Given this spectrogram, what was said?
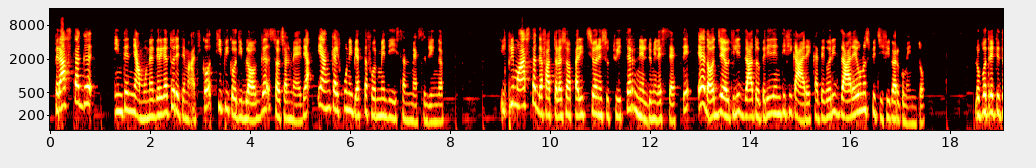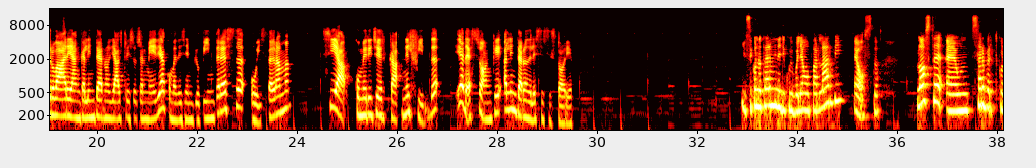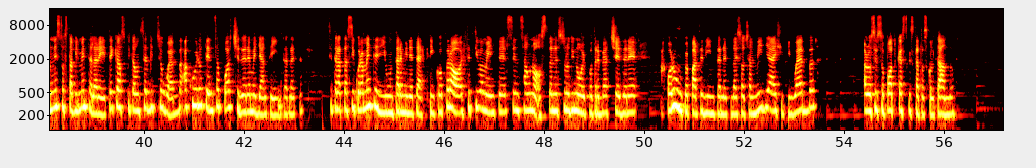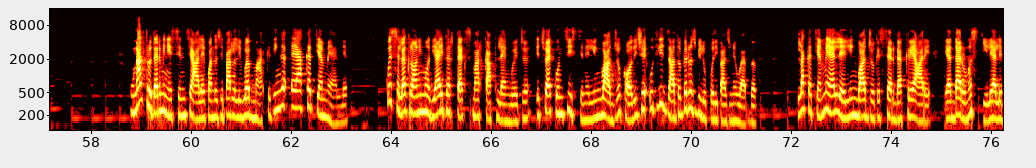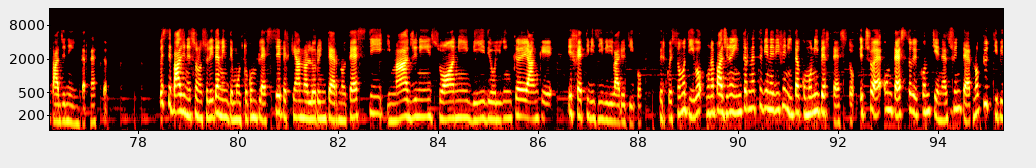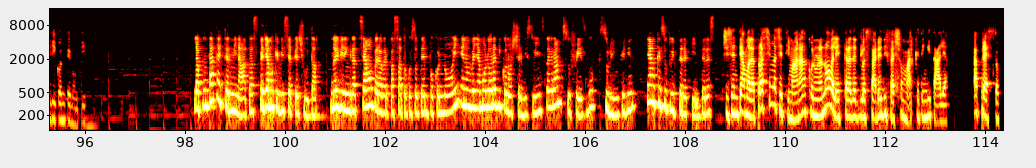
Per hashtag intendiamo un aggregatore tematico tipico di blog, social media e anche alcune piattaforme di instant messaging. Il primo hashtag ha fatto la sua apparizione su Twitter nel 2007 e ad oggi è utilizzato per identificare e categorizzare uno specifico argomento. Lo potrete trovare anche all'interno di altri social media come ad esempio Pinterest o Instagram sia come ricerca nel feed e adesso anche all'interno delle stesse storie. Il secondo termine di cui vogliamo parlarvi è host. L'host è un server connesso stabilmente alla rete che ospita un servizio web a cui l'utenza può accedere mediante internet. Si tratta sicuramente di un termine tecnico, però effettivamente senza un host nessuno di noi potrebbe accedere a qualunque parte di internet, dai social media ai siti web, allo stesso podcast che state ascoltando. Un altro termine essenziale quando si parla di web marketing è HTML. Questo è l'acronimo di Hypertext Markup Language, e cioè consiste nel linguaggio codice utilizzato per lo sviluppo di pagine web. L'HTML è il linguaggio che serve a creare e a dare uno stile alle pagine internet. Queste pagine sono solitamente molto complesse perché hanno al loro interno testi, immagini, suoni, video, link e anche effetti visivi di vario tipo. Per questo motivo una pagina internet viene definita come un ipertesto, e cioè un testo che contiene al suo interno più tipi di contenuti. La puntata è terminata, speriamo che vi sia piaciuta. Noi vi ringraziamo per aver passato questo tempo con noi e non vediamo l'ora di conoscervi su Instagram, su Facebook, su LinkedIn e anche su Twitter e Pinterest. Ci sentiamo la prossima settimana con una nuova lettera del glossario di Fashion Marketing Italia. A presto!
